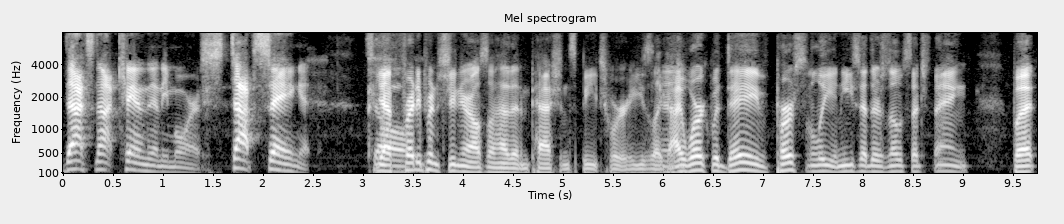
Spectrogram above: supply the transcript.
"That's not canon anymore. Stop saying it." yeah, So- Freddie Prinze Jr. also had that impassioned speech where he's like, Yeah. "I work with Dave personally," and he said there's no such thing, but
